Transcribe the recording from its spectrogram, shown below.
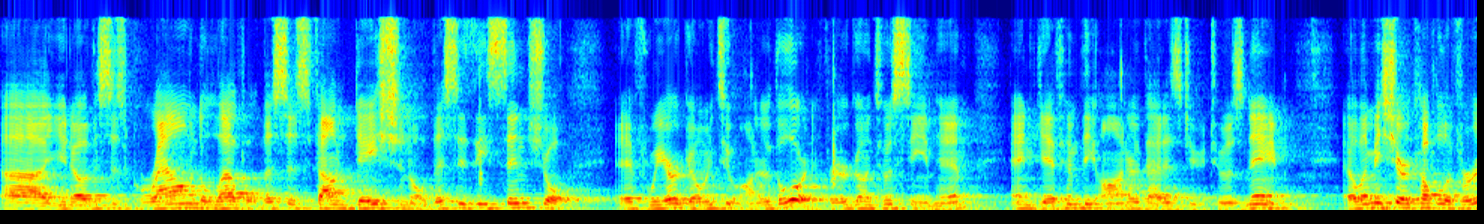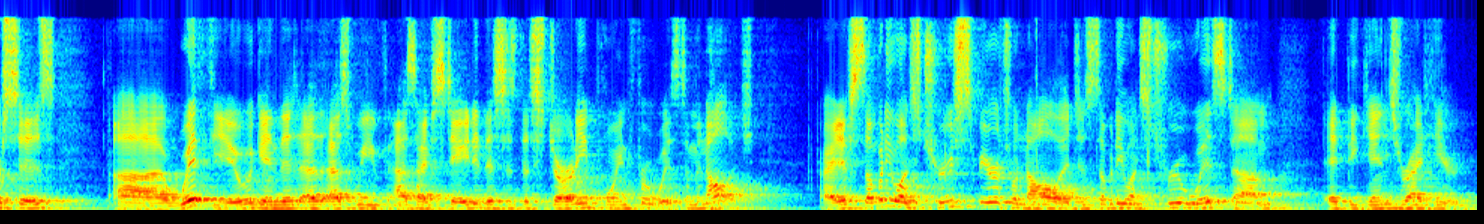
uh, you know, this is ground level. This is foundational. This is essential if we are going to honor the Lord. If we are going to esteem Him and give Him the honor that is due to His name. Now, let me share a couple of verses. Uh, with you again, as we've as I've stated, this is the starting point for wisdom and knowledge. Right? If somebody wants true spiritual knowledge and somebody wants true wisdom, it begins right here.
